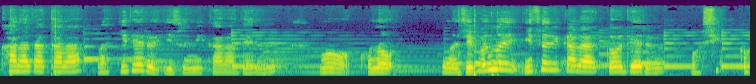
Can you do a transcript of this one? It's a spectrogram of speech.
体から湧き出る泉から出る、もうこの、この自分の泉からこう出るおしっこ。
